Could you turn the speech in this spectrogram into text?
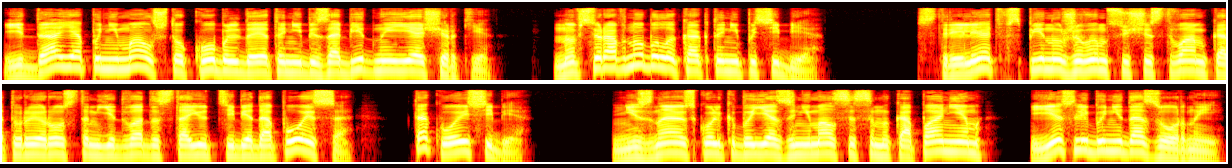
и да, я понимал, что кобальды — это не безобидные ящерки, но все равно было как-то не по себе. Стрелять в спину живым существам, которые ростом едва достают тебе до пояса, такое себе. Не знаю, сколько бы я занимался самокопанием, если бы не дозорный.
